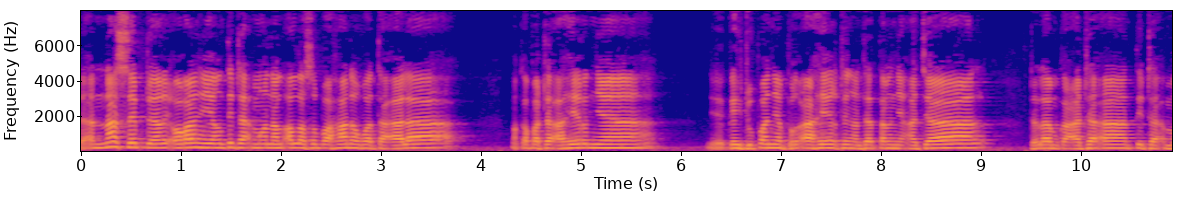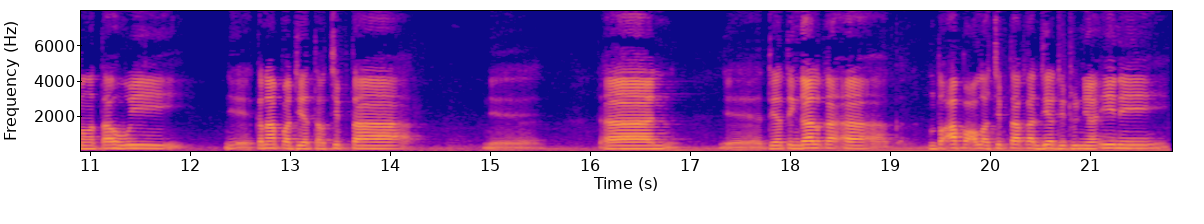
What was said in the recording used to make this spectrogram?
dan nasib dari orang yang tidak mengenal Allah Subhanahu wa taala maka pada akhirnya ya, kehidupannya berakhir dengan datangnya ajal dalam keadaan tidak mengetahui ya, kenapa dia tercipta Ya. Dan ya, dia tinggal uh, untuk apa Allah ciptakan dia di dunia ini.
